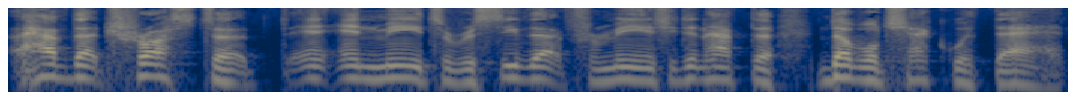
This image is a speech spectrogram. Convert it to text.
have that trust to, in, in me to receive that from me, and she didn't have to double check with dad.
